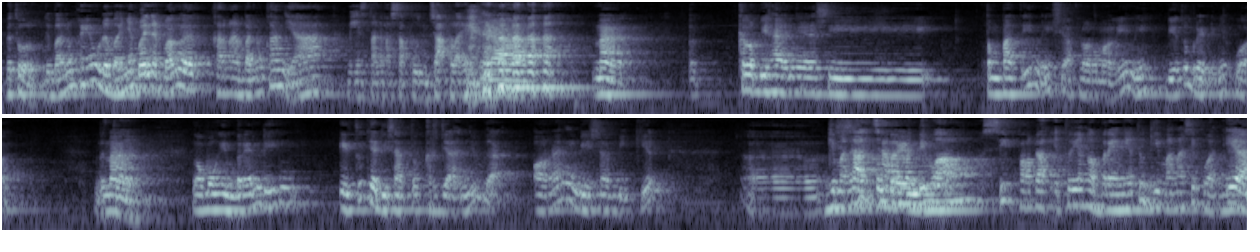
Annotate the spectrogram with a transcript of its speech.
betul di Bandung kayaknya udah banyak Banyak banget. karena Bandung kan ya mie instan rasa puncak lah ya Ya. Nah, kelebihannya si tempat ini, si abnormal ini, dia tuh brandingnya kuat. Betul. Nah, ngomongin branding itu jadi satu kerjaan juga. Orang yang bisa bikin eh, gimana satu sih cara branding. menjual si produk itu yang nge-brandnya tuh gimana sih kuatnya Iya.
